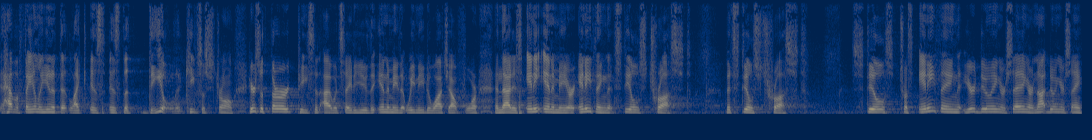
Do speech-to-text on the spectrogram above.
have a family unit that like is, is the deal that keeps us strong? Here's a third piece that I would say to you, the enemy that we need to watch out for, and that is any enemy or anything that steals trust, that steals trust steals trust. Anything that you're doing or saying or not doing or saying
